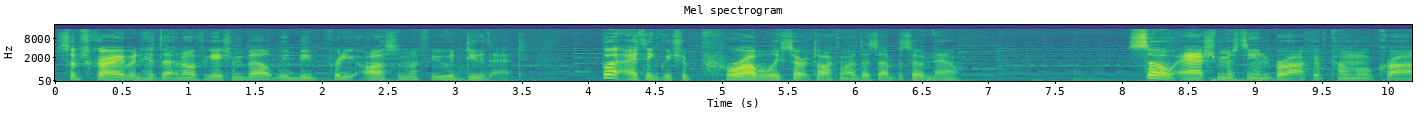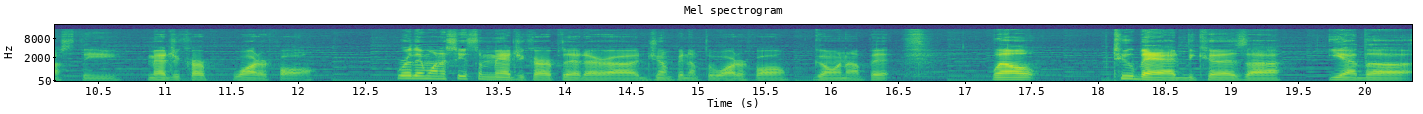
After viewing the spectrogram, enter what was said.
subscribe, and hit that notification bell. It'd be pretty awesome if you would do that. But I think we should probably start talking about this episode now. So, Ash, Misty, and Brock have come across the Magikarp waterfall where they want to see some Magikarp that are uh, jumping up the waterfall, going up it. Well, too bad because uh, yeah, the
